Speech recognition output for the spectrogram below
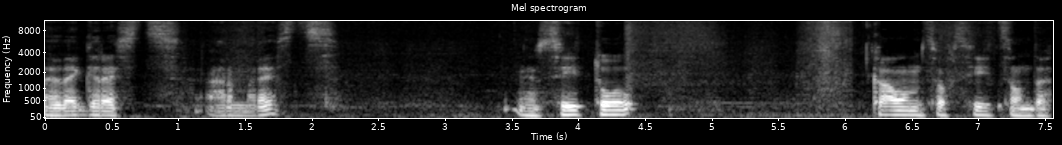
leg rests arm rests you see two columns of seats on the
